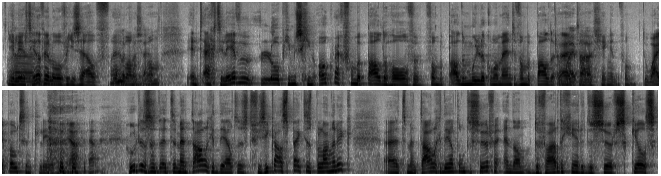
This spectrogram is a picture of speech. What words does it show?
Je leert heel ehm, veel over jezelf. Hè? Want, want, in het echte leven loop je misschien ook weg van bepaalde golven, van bepaalde moeilijke momenten, van bepaalde uitdagingen, van de wipeouts in het leven. ja, ja. Goed, dus het, het mentale gedeelte, dus het fysieke aspect is belangrijk het mentale gedeelte om te surfen en dan de vaardigheden, de surf skills.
